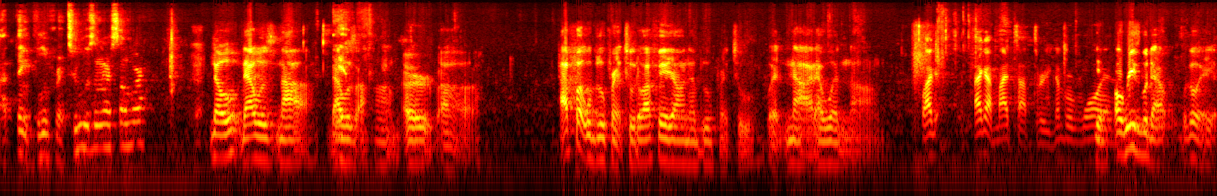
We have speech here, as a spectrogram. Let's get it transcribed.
I think Blueprint 2 was in there somewhere. No, that was nah. That yeah. was um or uh I fuck with Blueprint 2 though. I feel y'all in that Blueprint 2. But nah, that wasn't um well, I got my top three. Number one. Yeah. Oh, reasonable doubt. But go ahead.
